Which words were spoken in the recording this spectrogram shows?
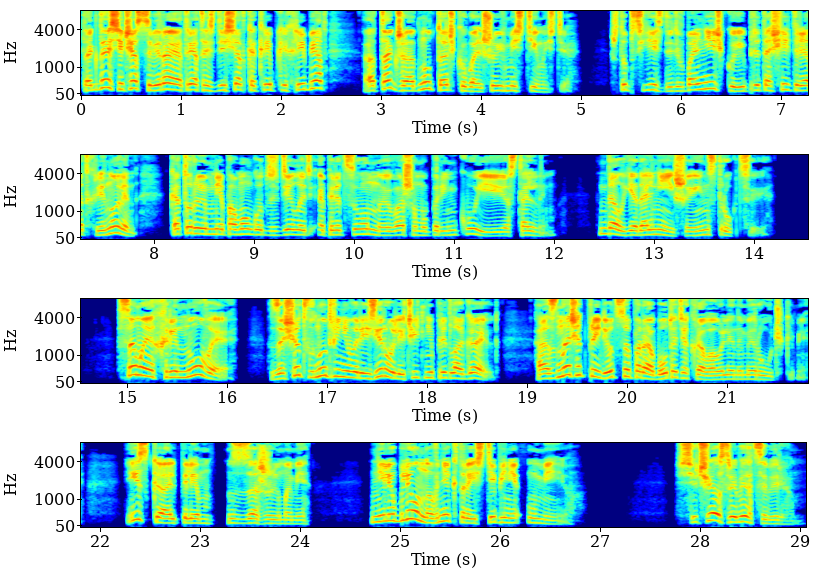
Тогда сейчас собираю отряд из десятка крепких ребят, а также одну тачку большой вместимости чтобы съездить в больничку и притащить ряд хреновин, которые мне помогут сделать операционную вашему пареньку и остальным. Дал я дальнейшие инструкции. Самое хреновое, за счет внутреннего резерва лечить не предлагают, а значит придется поработать окровавленными ручками и скальпелем с зажимами. Не люблю, но в некоторой степени умею. «Сейчас ребят соберем»,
